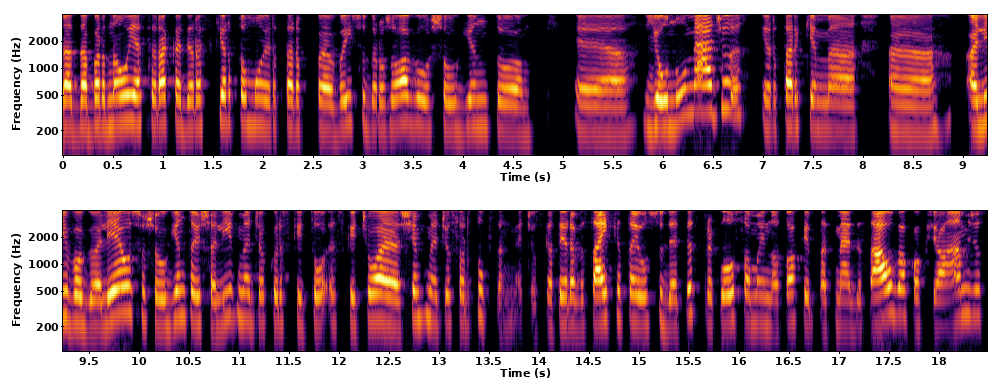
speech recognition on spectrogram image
bet dabar naujas yra, kad yra skirtumų ir tarp vaisių daržovių užaugintų jaunų medžių ir tarkime e, alyvogių aliejaus išauginto iš alyvmedžio, kuris skaičiuoja šimtmečius ar tūkstantmečius, kad tai yra visai kita jau sudėtis priklausomai nuo to, kaip tas medis auga, koks jo amžius.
